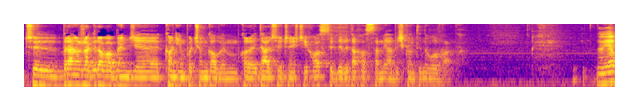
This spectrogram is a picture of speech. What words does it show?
czy branża growa będzie koniem pociągowym kolej dalszej części hossy, gdyby ta hossa miała być kontynuowana? No ja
